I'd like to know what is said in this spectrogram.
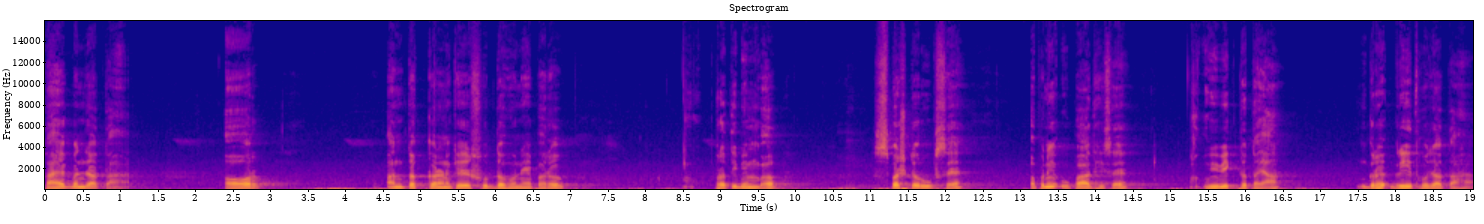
सहायक बन जाता है और अंतकरण के शुद्ध होने पर प्रतिबिंब स्पष्ट रूप से, अपनी उपाधि से विविक्ततया गृहित हो जाता है।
